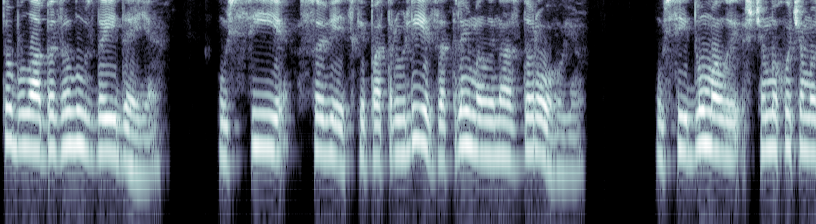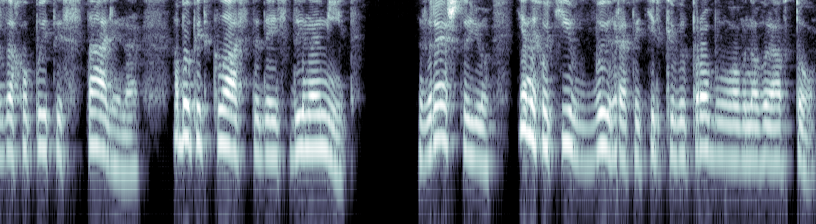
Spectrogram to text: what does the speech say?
То була безглузда ідея. Усі совєтські патрулі затримали нас дорогою. Усі думали, що ми хочемо захопити Сталіна або підкласти десь динаміт. Зрештою, я не хотів виграти, тільки випробував нове авто.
